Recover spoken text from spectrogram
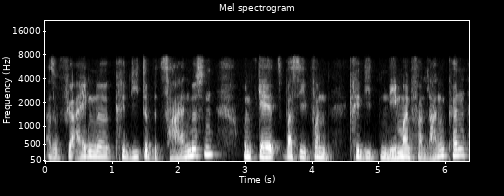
also für eigene Kredite bezahlen müssen und Geld, was sie von Kreditnehmern verlangen können.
